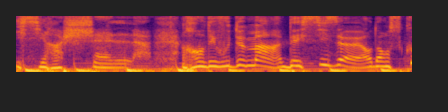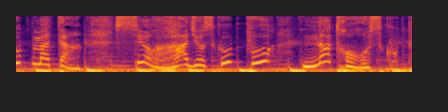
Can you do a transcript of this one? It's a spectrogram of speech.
Ici Rachel. Rendez-vous demain dès 6h dans Scoop Matin sur Radio Scoop pour notre horoscope.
